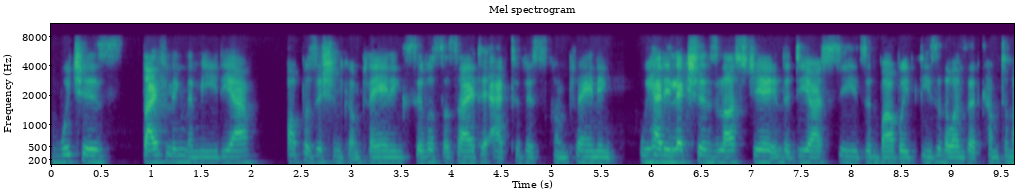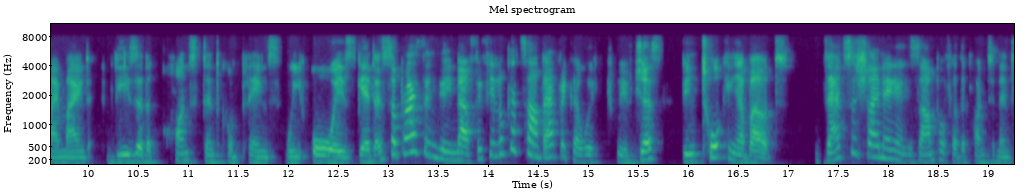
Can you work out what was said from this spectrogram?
which is stifling the media, opposition complaining, civil society activists complaining. We had elections last year in the DRC, Zimbabwe. These are the ones that come to my mind. These are the constant complaints we always get. And surprisingly enough, if you look at South Africa, which we've just been talking about that's a shining example for the continent.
